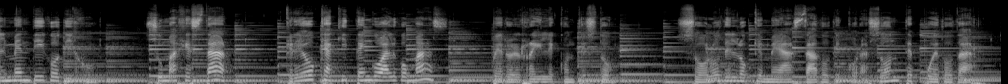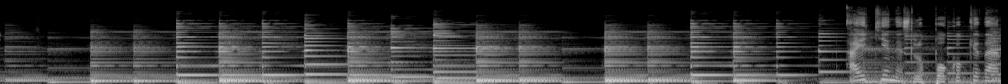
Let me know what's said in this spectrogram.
El mendigo dijo, Su Majestad, creo que aquí tengo algo más. Pero el rey le contestó, Solo de lo que me has dado de corazón te puedo dar. Hay quienes lo poco que dan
